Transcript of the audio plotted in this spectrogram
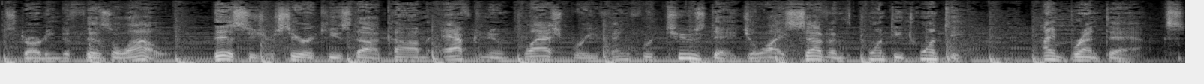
starting to fizzle out? This is your Syracuse.com afternoon flash briefing for Tuesday, July 7th, 2020. I'm Brent Axe.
